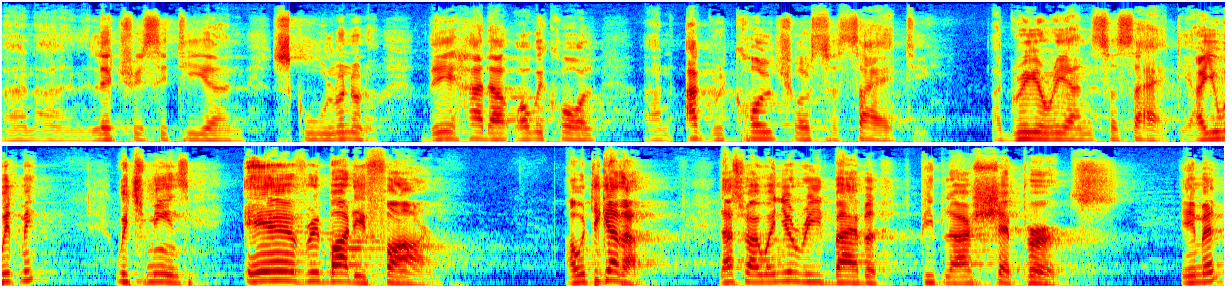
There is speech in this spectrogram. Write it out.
and, and electricity and school. No, no, no. They had a, what we call an agricultural society, agrarian society. Are you with me? Which means everybody farm. Are we together? That's why when you read Bible, people are shepherds. Amen?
